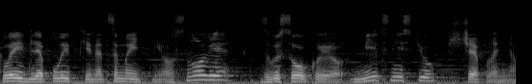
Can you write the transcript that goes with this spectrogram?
Клей для плитки на цементній основі з високою міцністю щеплення.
